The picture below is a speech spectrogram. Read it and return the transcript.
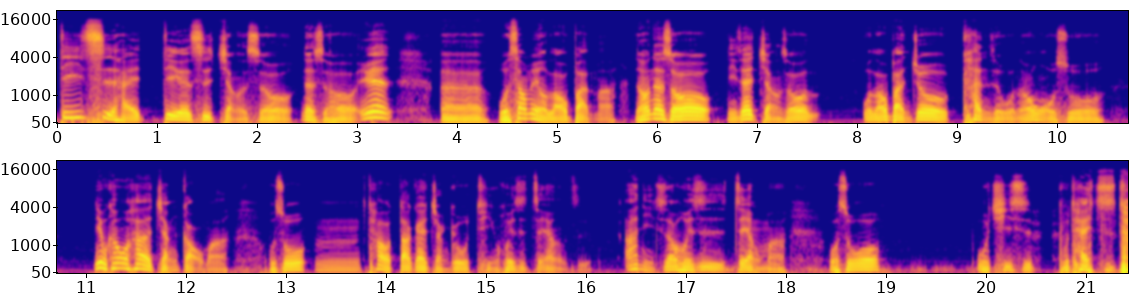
第一次还第二次讲的时候，那时候因为呃我上面有老板嘛，然后那时候你在讲的时候，我老板就看着我，然后问我说：“你有看过他的讲稿吗？”我说，嗯，他有大概讲给我听，会是怎样子啊？你知道会是这样吗？我说，我其实不太知道。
